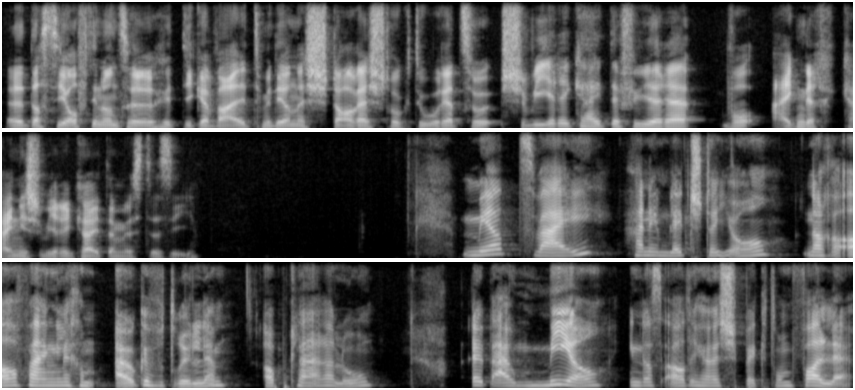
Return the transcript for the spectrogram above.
äh, dass sie oft in unserer heutigen Welt mit ihren starren Strukturen zu Schwierigkeiten führen, wo eigentlich keine Schwierigkeiten müssten sein. Wir zwei haben im letzten Jahr nach anfänglichem Augenverdrüllen abklären lassen, ob auch wir in das ADHS-Spektrum fallen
